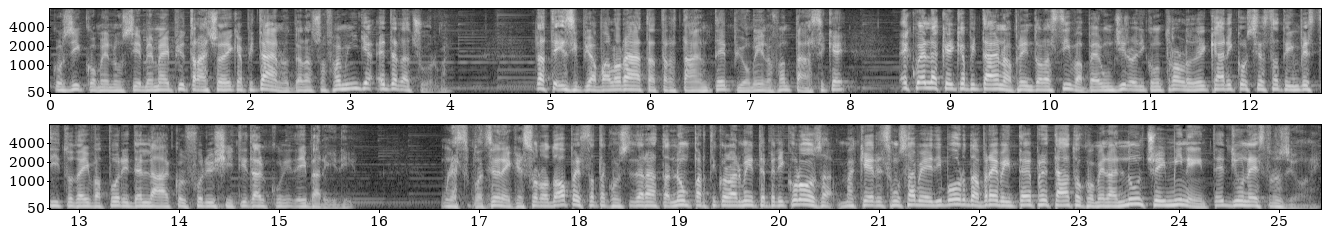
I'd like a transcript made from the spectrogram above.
così come non si ebbe mai più traccia del capitano, della sua famiglia e della ciurma. La tesi più avvalorata tra tante, più o meno fantastiche, è quella che il capitano, aprendo la stiva per un giro di controllo del carico, sia stato investito dai vapori dell'alcol fuoriusciti da alcuni dei barili. Una situazione che solo dopo è stata considerata non particolarmente pericolosa, ma che il responsabile di bordo avrebbe interpretato come l'annuncio imminente di un'esplosione.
